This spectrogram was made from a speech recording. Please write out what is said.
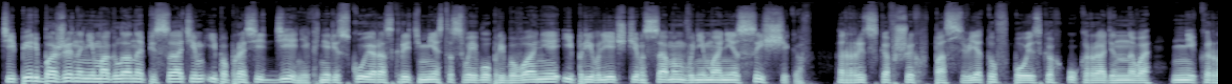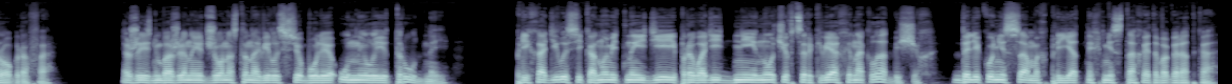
Теперь Бажена не могла написать им и попросить денег, не рискуя раскрыть место своего пребывания и привлечь тем самым внимание сыщиков, рыскавших по свету в поисках украденного некрографа. Жизнь Бажена и Джона становилась все более унылой и трудной, Приходилось экономить на идее проводить дни и ночи в церквях и на кладбищах, далеко не самых приятных местах этого городка.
